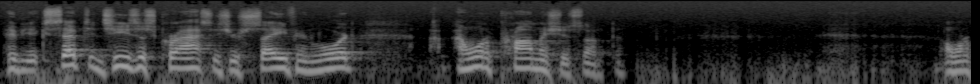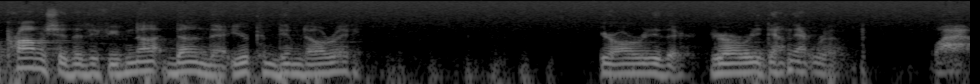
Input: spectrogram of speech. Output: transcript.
Have you accepted Jesus Christ as your Savior and Lord? I want to promise you something. I want to promise you that if you've not done that, you're condemned already. You're already there. You're already down that road. Wow.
